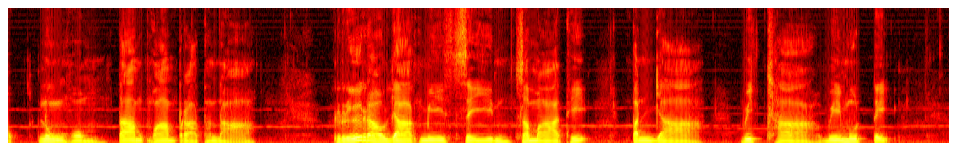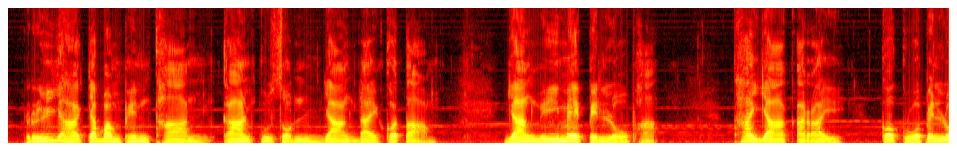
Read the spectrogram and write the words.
คนุ่งห่มตามความปรารถนา หรือเราอยากมีศีล สมาธิ ปัญญา วิชา วิมุตติ หรืออยากจะบำเพ็ญทานการกุศลอย่างใดก็ตาม อย่างนี้ไม่เป็นโลภะถ้าอยากอะไรก็กลัวเป็นโล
